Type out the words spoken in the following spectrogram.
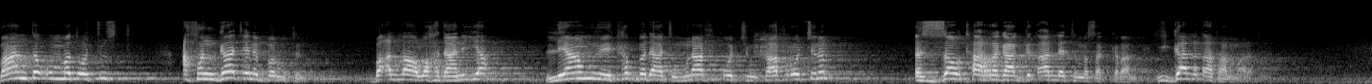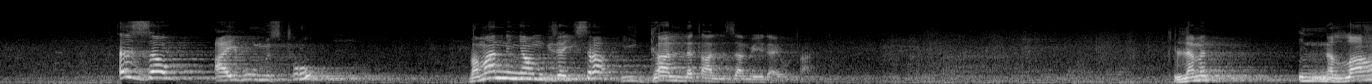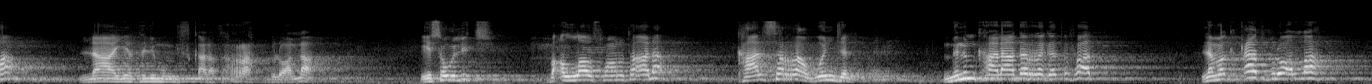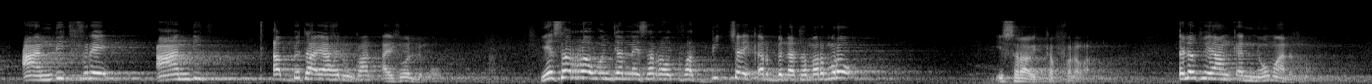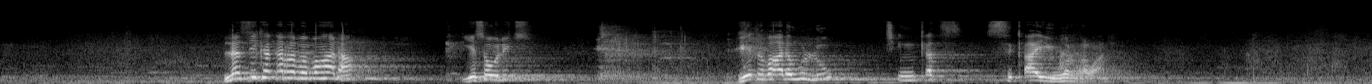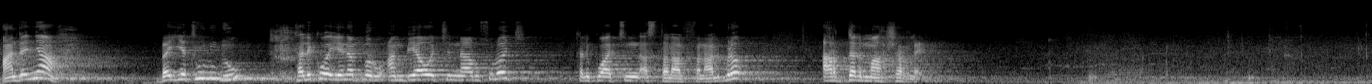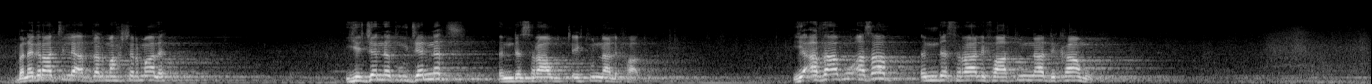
በአንተ ኡመቶች ውስጥ አፈንጋጭ የነበሩትን በአላህ ዋህዳንያ ሊያምኑ የከበዳቸው ሙናፊቆችን ካፍሮችንም እዛው ታረጋግጣለህ፣ ትመሰክራለህ። ይጋለጣታል ማለት ነው። እዛው አይቡ ምስጢሩ በማንኛውም ጊዜ ይስራ ይጋለጣል። እዛ ሜዳ ይወጣል። ለምን ኢነላሃ ላ የዝሊሙ ሚስቃለ ዘራ ብሏላ። የሰው ልጅ በአላሁ ስብሓነ ወተዓላ ካልሰራ ወንጀል ምንም ካላደረገ ጥፋት ለመቅጣት ብሎ አላህ አንዲት ፍሬ አንዲት ጠብታ ያህል እንኳን አይዞልመው። የሰራው ወንጀልና የሰራው ጥፋት ብቻ ይቀርብና ተመርምሮ የስራው ይከፈለዋል። እለቱ ያን ቀን ነው ማለት ነው። ለዚህ ከቀረበ በኋላ የሰው ልጅ የተባለ ሁሉ ጭንቀት፣ ስቃይ ይወረዋል። አንደኛ በየትውልዱ ተልኮ የነበሩ አንቢያዎችና ሩሱሎች ተልኳችንን አስተላልፈናል ብለው አርደል ማህሸር ላይ በነገራችን ላይ አርደል ማህሸር ማለት የጀነቱ ጀነት እንደ ስራ ውጤቱና ልፋቱ፣ የአዛቡ አዛብ እንደ ስራ ልፋቱና ድካሙ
